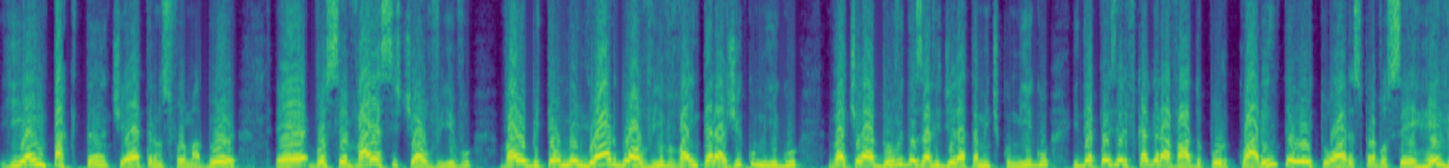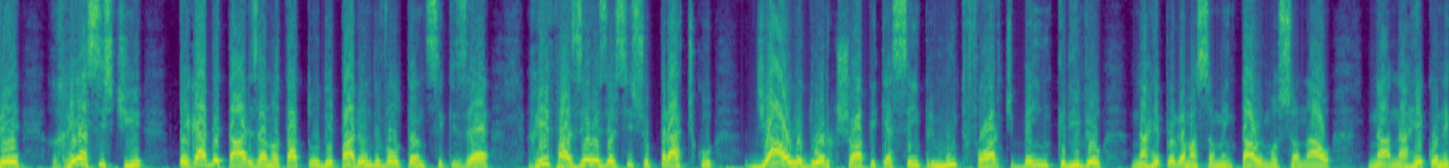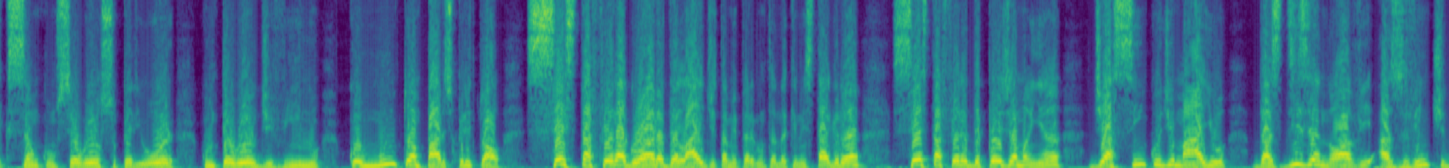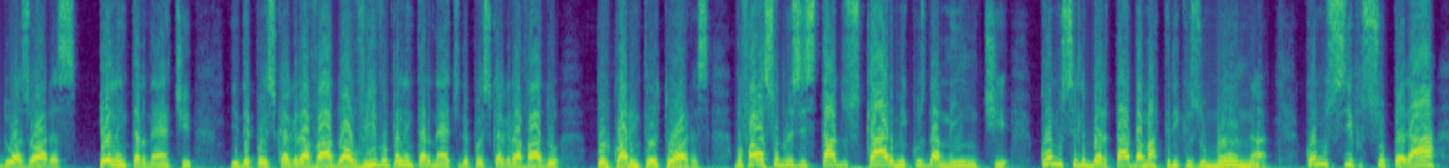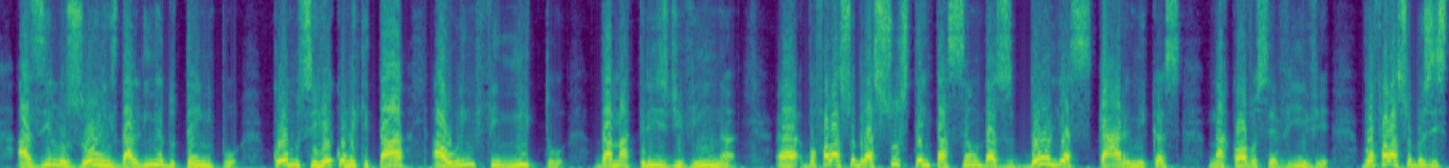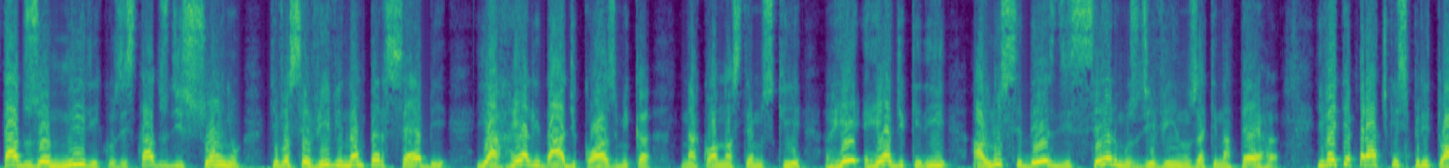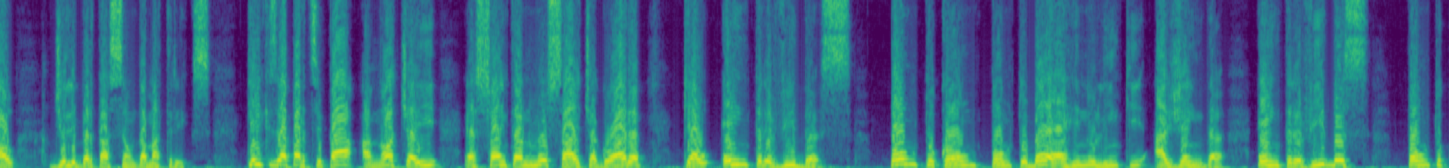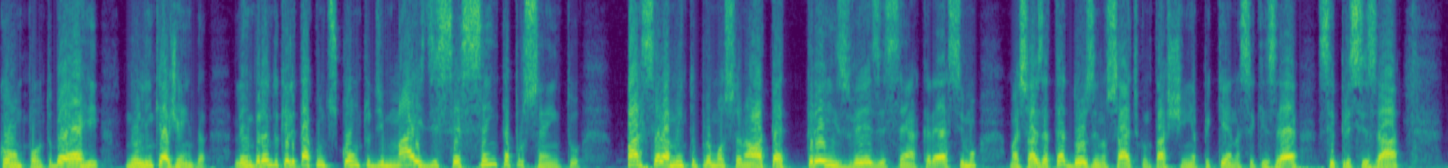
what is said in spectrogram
e é impactante, é transformador, é, você vai assistir ao vivo, vai obter o melhor do ao vivo, vai interagir comigo, vai tirar dúvidas ali diretamente comigo e depois ele fica gravado por 48 horas para você rever, reassistir, pegar detalhes, anotar tudo e parando e voltando se quiser, refazer o exercício prático de aula do workshop que é sempre muito forte, bem incrível na reprogramação mental, emocional, na, na reconexão com o seu eu superior, com o teu eu divino, com muito amparo espiritual. Sexta-feira agora, Adelaide está me perguntando aqui no Instagram, sexta-feira depois de amanhã, dia 5 de maio, das 19 às 22 horas, pela internet e depois ficar gravado ao vivo pela internet, depois ficar gravado por 48 horas. Vou falar sobre os estados kármicos da mente, como se libertar da matrix humana, como se superar as ilusões da linha do tempo, como se reconectar ao infinito da matriz divina. Uh, vou falar sobre a sustentação das bolhas kármicas na qual você vive. Vou falar sobre os estados oníricos, estados de sonho que você vive e não percebe, e a realidade cósmica na qual nós temos que re readquirir a lucidez de sermos divinos aqui na Terra. E vai ter prática espiritual de libertação da Matrix. Quem quiser participar, anote aí, é só entrar no meu site agora, que é o entrevidas.com.br no link agenda. entrevidas.com.br no link agenda. Lembrando que ele está com desconto de mais de 60% parcelamento promocional até três vezes sem acréscimo, mas faz até 12 no site com taxinha pequena se quiser, se precisar.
